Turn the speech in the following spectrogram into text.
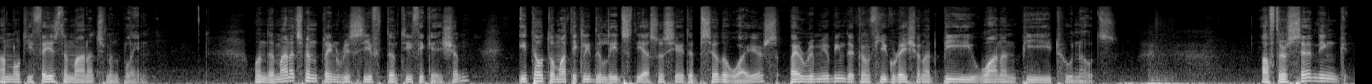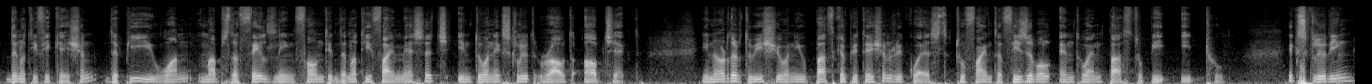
and notifies the management plane. When the management plane receives notification, it automatically deletes the associated pseudo wires by removing the configuration at PE1 and PE2 nodes. After sending the notification, the PE1 maps the failed link found in the notify message into an exclude route object in order to issue a new path computation request to find a feasible end-to-end -end path to PE2, excluding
